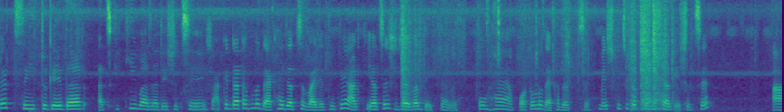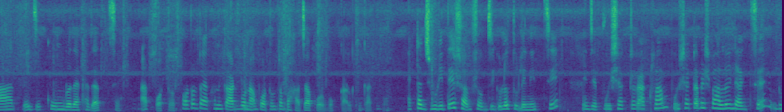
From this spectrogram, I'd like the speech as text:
লেট সি টুগেদার আজকে কি বাজার এসেছে? শাকের ডাটাগুলো দেখাই যাচ্ছে বাইরে থেকে, আর কি আছে সেটা এবার দেখতে হবে। ও হ্যাঁ পটলও দেখা যাচ্ছে। বেশ কিছুটা পুঁই শাক এসেছে, আর এই যে কুমড়ো দেখা যাচ্ছে, আর পটল। পটলটা এখনই কাটবো না, পটলটা ভাজা করব, কালকে কাটবো। একটা ঝুড়িতে সব সবজিগুলো তুলে নিচ্ছি। এই যে পুঁই শাকটা রাখলাম। পুঁই শাকটা বেশ ভালোই লাগছে। দু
